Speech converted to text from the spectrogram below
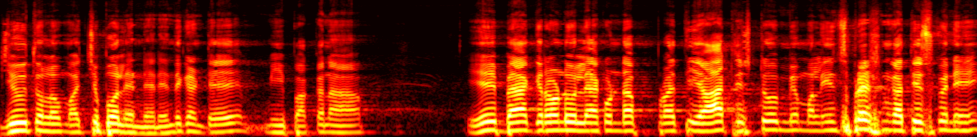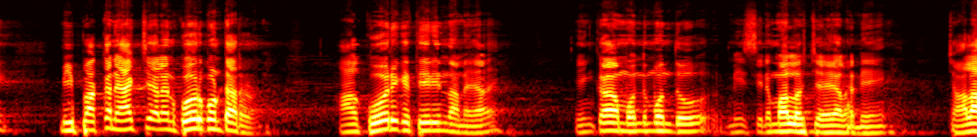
జీవితంలో మర్చిపోలేను నేను. ఎందుకంటే మీ పక్కన ఏ బ్యాక్గ్రౌండ్ లేకుండా ప్రతి ఆర్టిస్టు మిమ్మల్ని ఇన్స్పిరేషన్గా తీసుకుని మీ పక్కన యాక్ట్ చేయాలని కోరుకుంటారు. ఆ కోరిక తీరిందన్నయ్య ఇంకా ముందు ముందు మీ సినిమాలో చేయాలని చాలా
